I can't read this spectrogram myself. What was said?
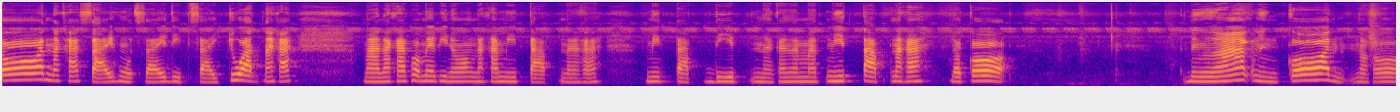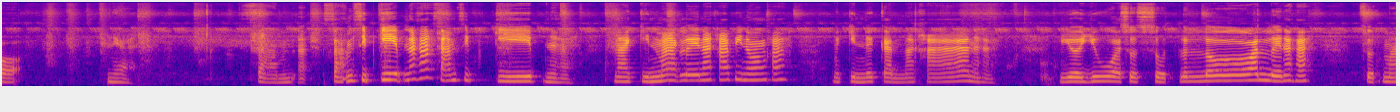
ร้อนๆนะคะ สายหูดสายดิบสายจวดนะคะ มานะคะพ่อแม่พี่น้องนะคะ มีตับนะคะ มีตับดิบนะคะมามีตับนะคะ แล้วก็ เนื้อหนึ่งก้อนแล้วก็ เนี่ยสามสามสิบกีบนะคะสามสิบกีบเนี่ยค่ะน่ากินมากเลยนะคะ พี่น้องคะมากินด้วยกันนะคะนะคะยั่วยั่วสุดสดๆร้อนๆเลยนะคะสุดม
